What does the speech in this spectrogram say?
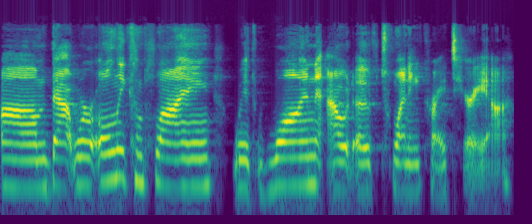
um, that were only complying with one out of 20 criteria.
